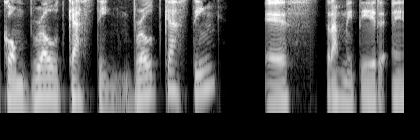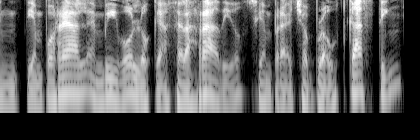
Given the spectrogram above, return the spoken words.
con broadcasting. Broadcasting es transmitir en tiempo real, en vivo, lo que hace la radio. Siempre ha hecho broadcasting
